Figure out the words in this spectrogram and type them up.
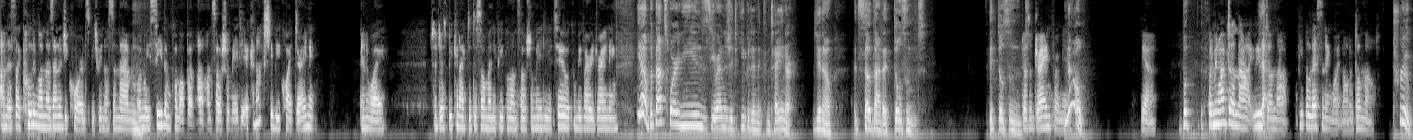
and it's like pulling on those energy cords between us and them mm. when we see them come up on, on social media it can actually be quite draining in a way to just be connected to so many people on social media too it can be very draining yeah but that's where you use your energy to keep it in a container you know so that it doesn't it doesn't doesn't drain from you. No. Yeah. But but I mean, I've done that. You've yeah. done that. People listening might not have done that. True,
